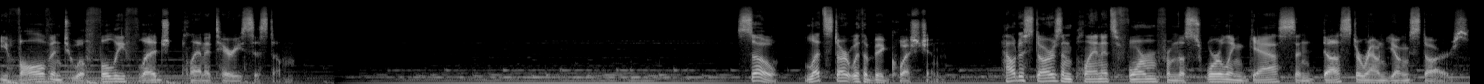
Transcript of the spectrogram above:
evolve into a fully fledged planetary system. So, let's start with a big question. How do stars and planets form from the swirling gas and dust around young stars?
